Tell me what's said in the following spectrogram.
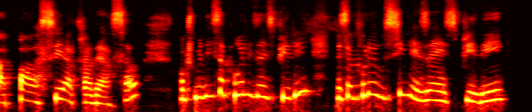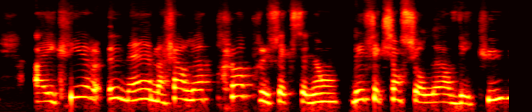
à, passer à travers ça. Donc, je me dis, ça pourrait les inspirer, mais ça pourrait aussi les inspirer à écrire eux-mêmes, à faire leur propre réflexion, réflexion sur leur vécu.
